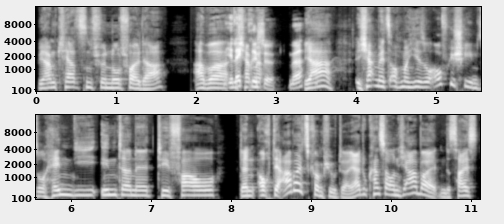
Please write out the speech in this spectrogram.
wir haben Kerzen für einen Notfall da. Aber hab mir, Elektrische, ne? ja, ich habe mir jetzt auch mal hier so aufgeschrieben, so Handy, Internet, TV, dann auch der Arbeitscomputer, ja, du kannst ja auch nicht arbeiten. Das heißt,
